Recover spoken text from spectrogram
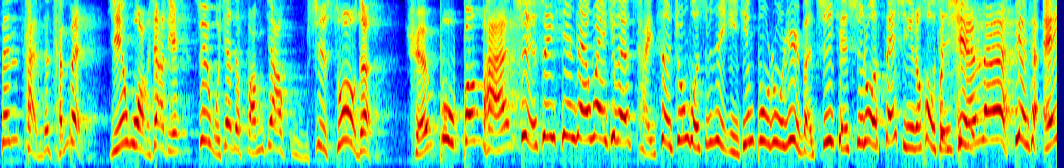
生产的成本也往下跌，所以我现在的房价、股市，所有的。全部崩盘是，所以现在外界在揣测中国是不是已经步入日本之前失落三十年的后尘。钱呢？变成哎，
